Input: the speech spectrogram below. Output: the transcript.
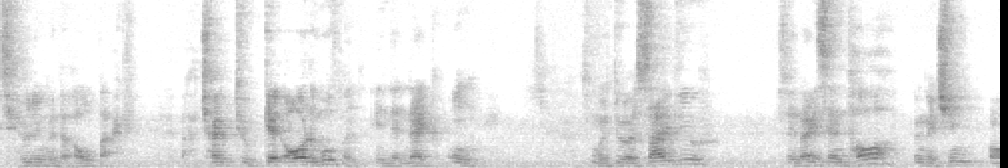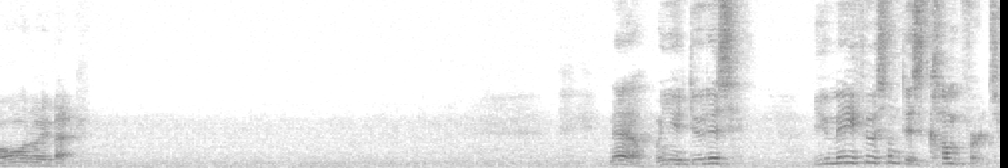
tilting with the whole back try to get all the movement in the neck only. So we do a side view, stay nice and tall, bring the chin all the way back. Now, when you do this, you may feel some discomfort.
